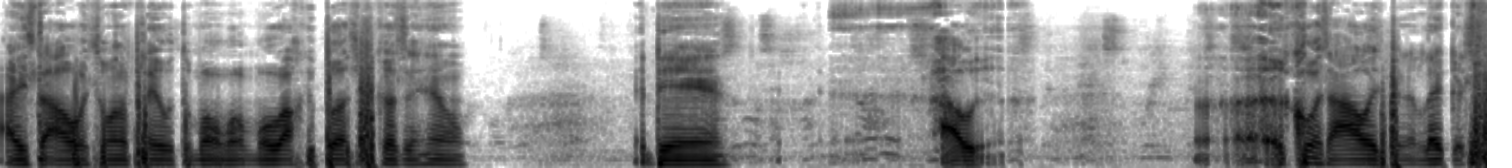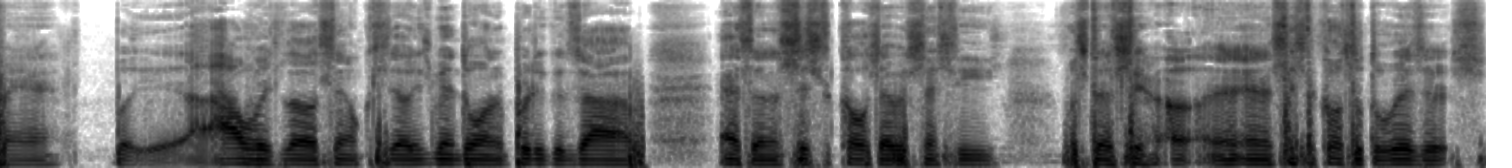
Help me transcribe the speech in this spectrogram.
I used to always want to play with the Milwaukee Bucks because of him. And then I uh, of course, I always been a Lakers fan, but yeah, I always loved Sam Cassell. He's been doing a pretty good job as an assistant coach ever since he was the uh, an assistant coach with the Wizards.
